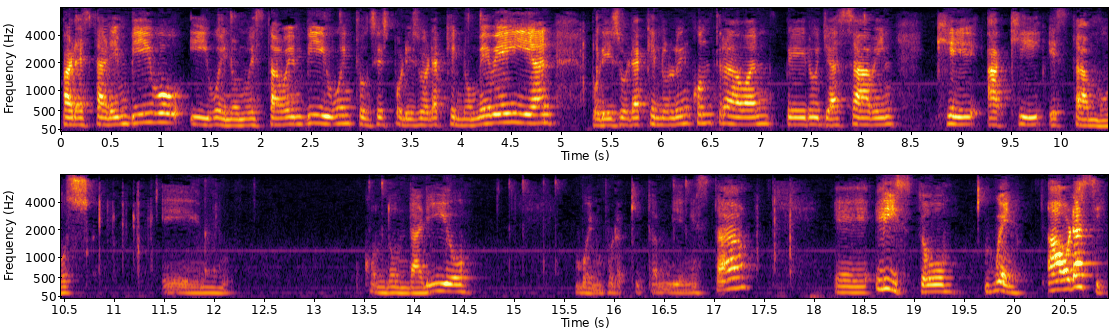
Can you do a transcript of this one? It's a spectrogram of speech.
para estar en vivo y bueno, no estaba en vivo, entonces por eso era que no me veían, por eso era que no lo encontraban, pero ya saben que aquí estamos em, con Don Darío. Bueno, por aquí también está. Eh, listo. Bueno, ahora sí.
